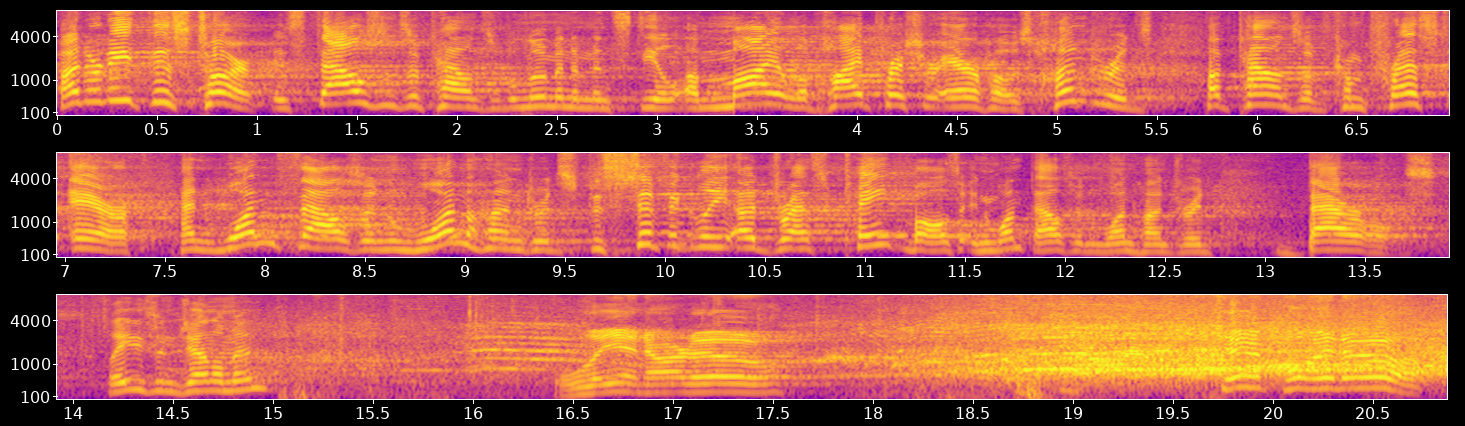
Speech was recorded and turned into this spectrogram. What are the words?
Underneath this tarp is thousands of pounds of aluminum and steel, a mile of high pressure air hose, hundreds of pounds of compressed air, and 1,100 specifically addressed paintballs in 1,100 barrels. Ladies and gentlemen, Leonardo 2.0.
